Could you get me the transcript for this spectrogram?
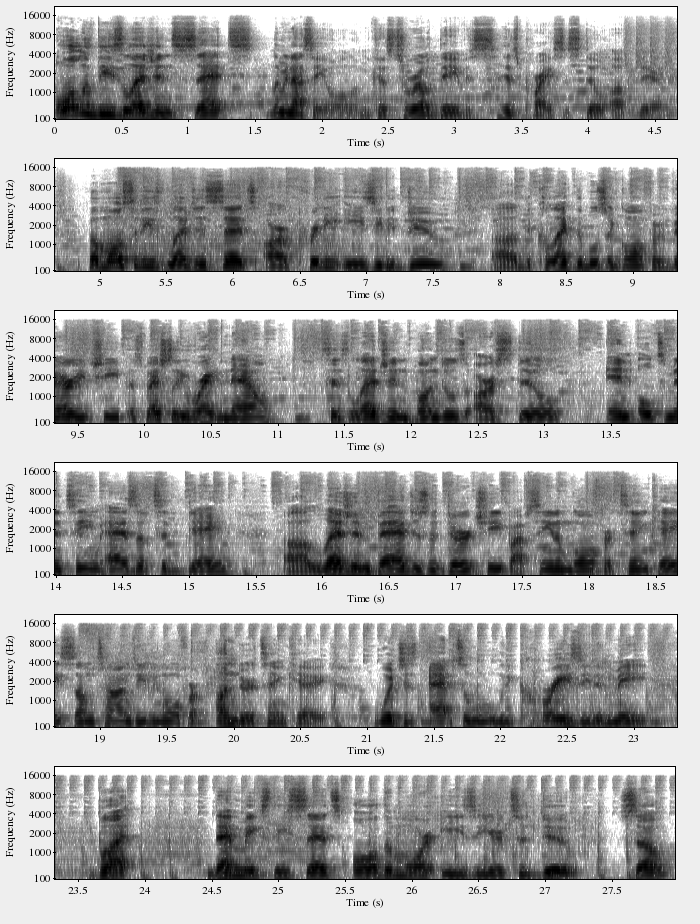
all of these legend sets, let me not say all of them, because Terrell Davis, his price is still up there. But most of these legend sets are pretty easy to do. Uh, the collectibles are going for very cheap, especially right now, since legend bundles are still in Ultimate Team as of today. Uh, legend badges are dirt cheap. I've seen them going for 10k, sometimes even going for under 10k, which is absolutely crazy to me. But that makes these sets all the more easier to do. So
